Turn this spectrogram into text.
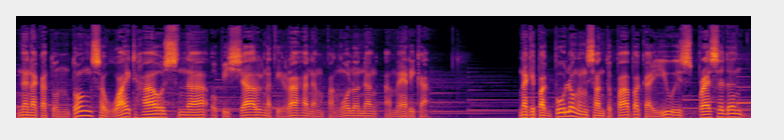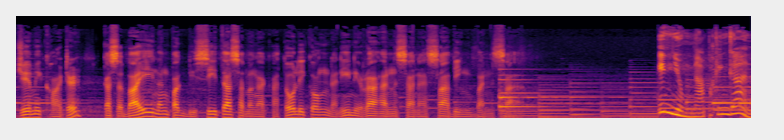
na nakatuntong sa White House na opisyal na tirahan ng Pangulo ng Amerika. Nakipagpulong ang Santo Papa kay US President Jimmy Carter kasabay ng pagbisita sa mga katolikong naninirahan sa nasabing bansa. Inyong napakinggan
